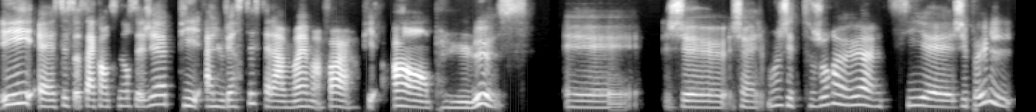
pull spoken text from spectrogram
Et euh, c'est ça, ça continue au cégep. Puis à l'université, c'était la même affaire. Puis en plus, euh, je, moi, j'ai toujours eu un petit. Euh, j'ai pas eu. Le,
